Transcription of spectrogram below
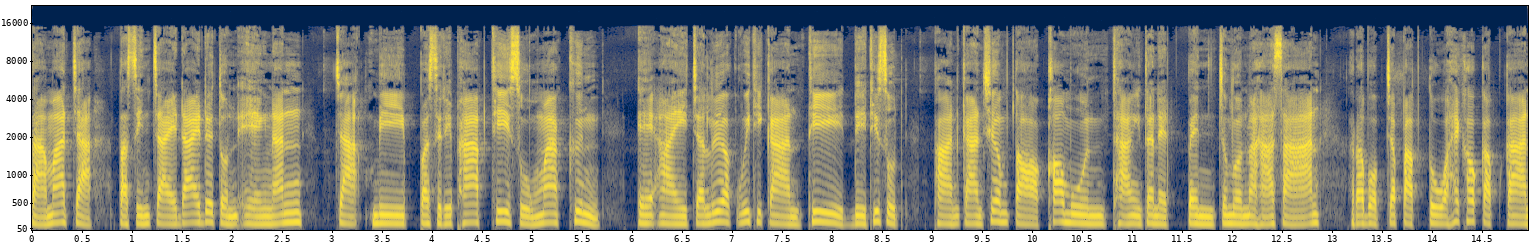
สามารถจะตัดสินใจได้ด้วยตนเองนั้น จะมีประสิทธิภาพที่สูงมากขึ้น AI จะเลือกวิธีการที่ดีที่สุด ผ่านการเชื่อมต่อข้อมูลทางอินเทอร์เน็ตเป็นจำนวนมหาศาล ระบบจะปรับตัวให้เข้ากับการ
